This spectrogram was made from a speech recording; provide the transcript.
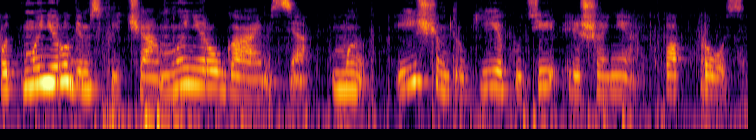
Вот мы не рубим с плеча, мы не ругаемся, мы ищем другие пути решения вопросов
